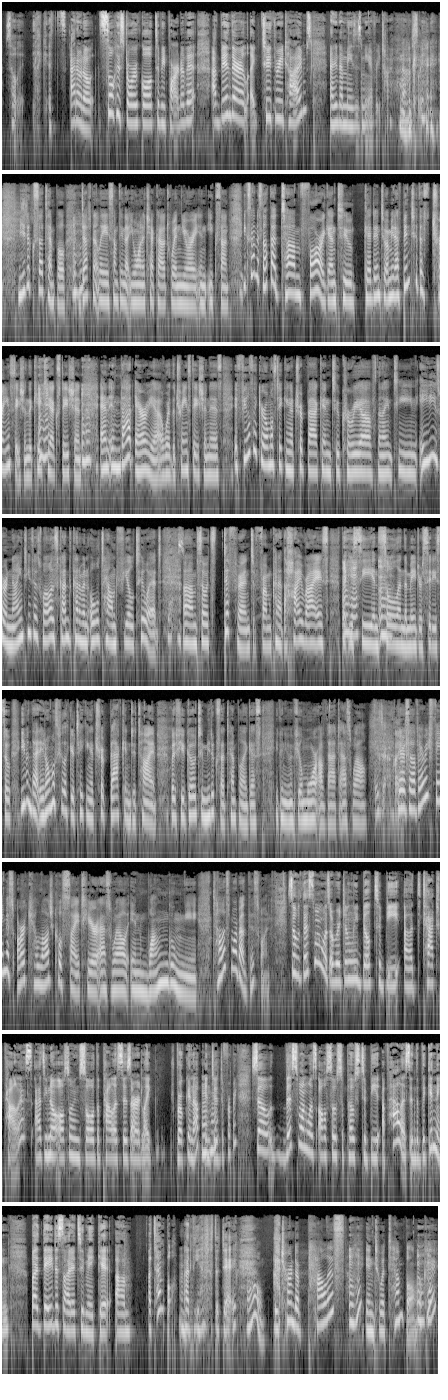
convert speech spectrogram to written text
So like it's I don't know, so historical to be part of it. I've been there like two, three times, and it amazes me every time. Honestly. Okay. Miruksa Temple, definitely something that you want to check out when you're in Iksan. Iksan is not that um, far again to get into. I mean, I've been to the train station, the mm-hmm. KTX station, mm-hmm. and in that area where the train station is, it feels like you're almost taking a trip back into Korea of the 1980s or 90s as well. It's got kind of an old town feel to it. Yes. Um, so it's different from kind of the high rise that you mm-hmm. see in Seoul and the major cities. So even that, it almost feels like you're taking a trip back into time. But if you go to Miruksa Temple, I guess you can even feel more of that as well. Exactly. There's a very famous archaeological site here as well in Wanggungni. Tell us more about this one. So this one was originally built to be a detached palace. As you know, also in Seoul, the palaces are like broken up into mm-hmm. different. So this one was also supposed to be a palace in the beginning, but they decided to make it um, a temple mm-hmm. at the end of the day. Oh, they turned a palace mm-hmm. into a temple. Okay.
